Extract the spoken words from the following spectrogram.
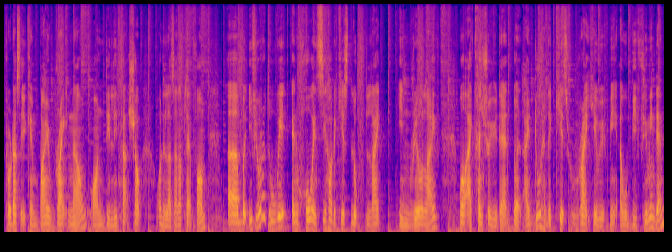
products that you can buy right now on the Litt Tak shop on the Lazada platform. Uh, but if you wanted to wait and hold and see how the kits look like in real life, well, I can't show you that, but I do have the kids right here with me. I will be filming them,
